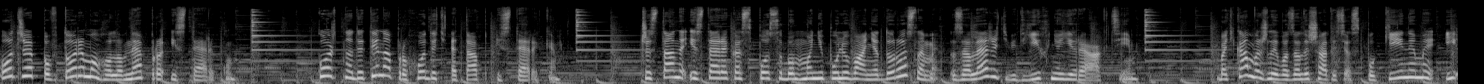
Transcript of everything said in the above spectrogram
Отже, повторимо головне про істерику. Кожна дитина проходить етап істерики. Чи стане істерика способом маніпулювання дорослими, залежить від їхньої реакції. Батькам важливо залишатися спокійними і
